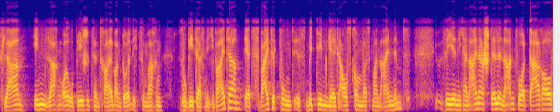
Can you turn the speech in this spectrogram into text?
klar in Sachen Europäische Zentralbank deutlich zu machen, so geht das nicht weiter. Der zweite Punkt ist mit dem Geld auskommen, was man einnimmt. Ich sehe nicht an einer Stelle eine Antwort darauf,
